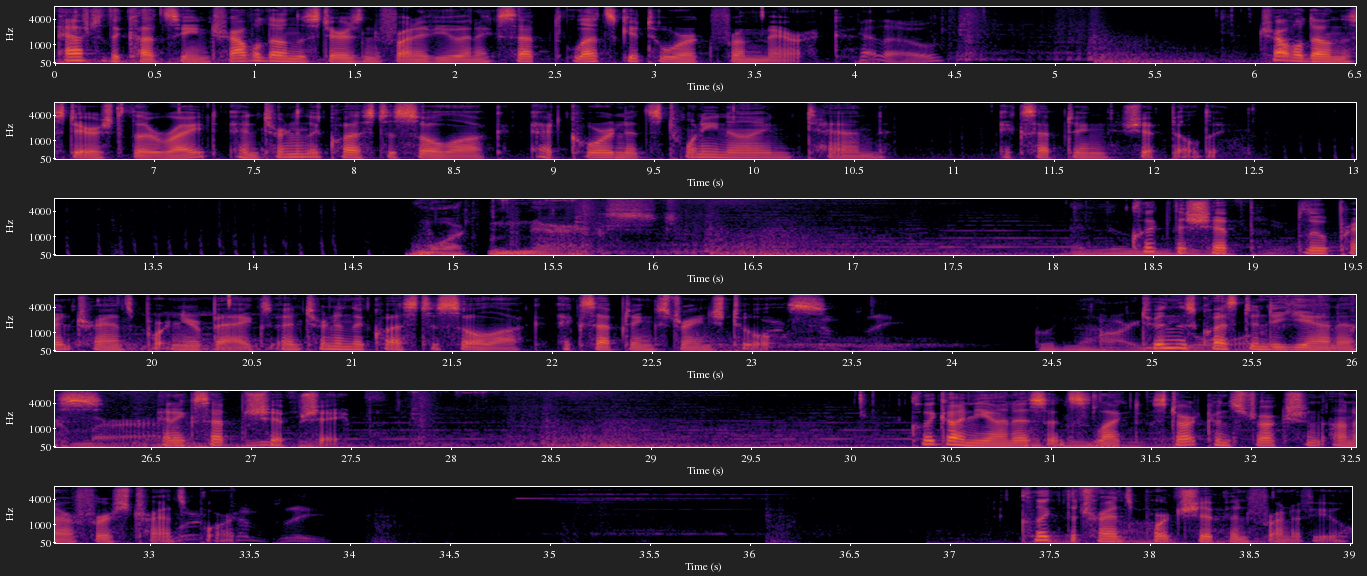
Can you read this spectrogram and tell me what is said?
After the cutscene, travel down the stairs in front of you and accept Let's Get to Work from Merrick. Hello. Travel down the stairs to the right and turn in the quest to Solog at coordinates 29, 10, accepting shipbuilding. What next? Click the ship blueprint transport in your bags and turn in the quest to Solog, accepting strange tools. Turn this quest into Yanis and accept ship shape. Click on Yanis and select Start Construction on our first transport. Click the transport ship in front of you.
